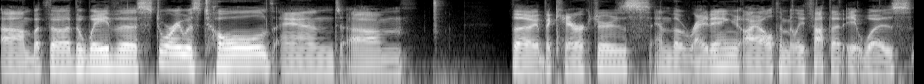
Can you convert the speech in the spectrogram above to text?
Um but the the way the story was told and um the the characters and the writing, I ultimately thought that it was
